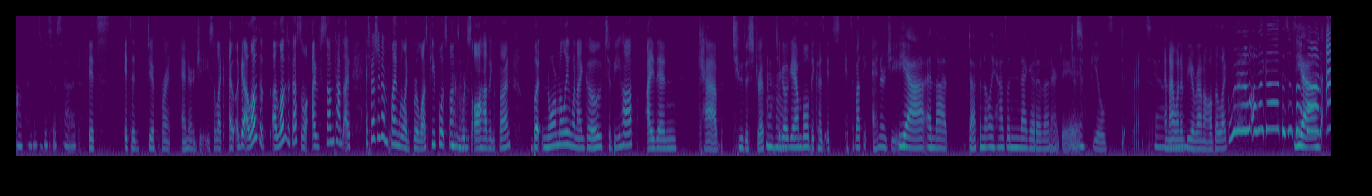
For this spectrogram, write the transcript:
Oh, that makes me so sad. It's it's a different energy. So like I, again, I love the I love the festival. I've sometimes I especially if I'm playing with like burlesque people, it's fun because we're just all having fun. But normally when I go to Beehoff, I then cab to the strip to go gamble because it's it's about the energy. Yeah, and that definitely has a negative energy. It just feels different. Yeah. And I want to be around all the like, woo, oh my god, this is so Yeah. fun. Ah!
